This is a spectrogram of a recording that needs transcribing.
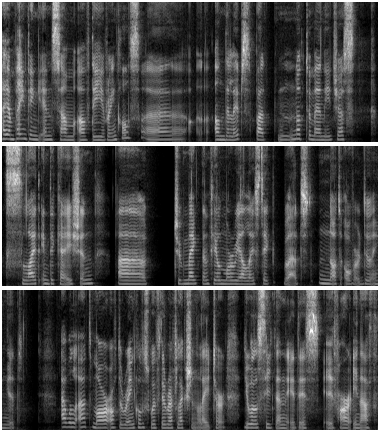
I am painting in some of the wrinkles uh, on the lips, but not too many, just slight indication uh, to make them feel more realistic, but not overdoing it. I will add more of the wrinkles with the reflection later. You will see then it is far enough.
